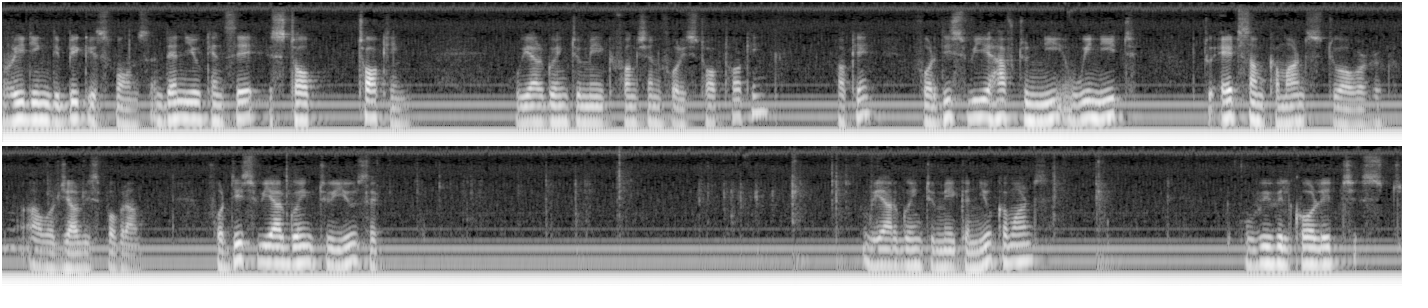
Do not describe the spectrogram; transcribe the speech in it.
reading the big response. And then you can say stop talking. We are going to make function for stop talking. Okay? For this we have to need we need to add some commands to our our Jarvis program. For this we are going to use a we are going to make a new command we will call it st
